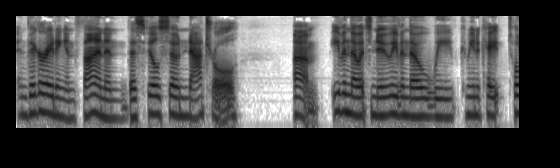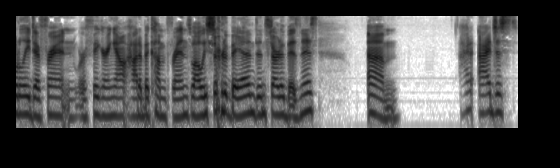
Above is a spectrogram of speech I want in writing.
invigorating and fun and this feels so natural. Um even though it's new, even though we communicate totally different and we're figuring out how to become friends while we start a band and start a business. Um I I just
